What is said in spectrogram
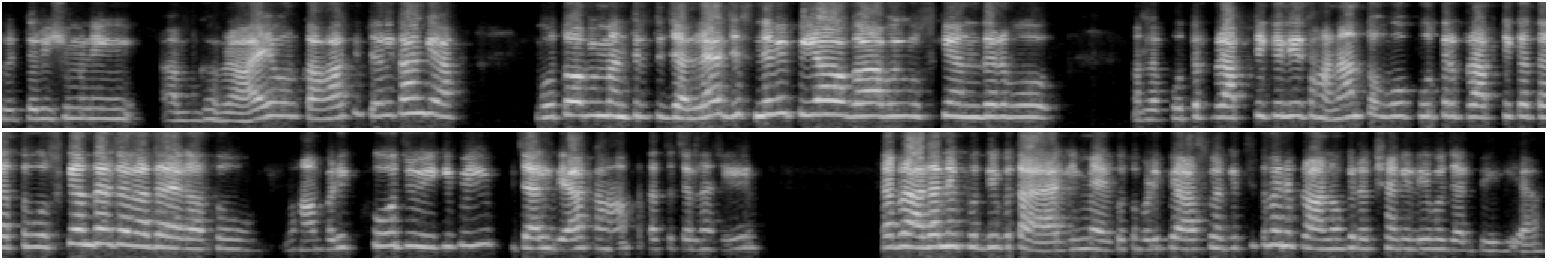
फिर तो ऋषि मुनि अब घबराए और कहा कि जल कहाँ गया? वो तो अभिमंत्रित जल है, जिसने भी पिया होगा, अभी उसके अंदर वो मतलब पुत्र प्राप्ति के लिए था ना तो वो पुत्र प्राप्ति का तत्व उसके अंदर चला जाएगा। तो वहाँ बड़ी खोज हुई कि भाई जल गया कहाँ, पता तो चलना चाहिए। तब राजा ने खुद ही बताया कि मेरे को तो बड़ी प्यास लगी थी तो मैंने प्राणों की रक्षा के लिए वो जल पी लिया।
